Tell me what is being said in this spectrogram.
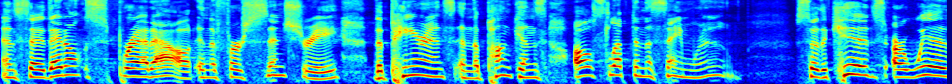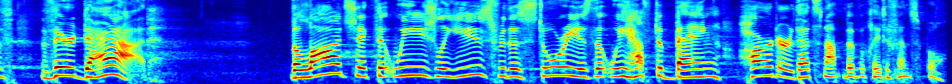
And so they don't spread out. In the first century, the parents and the pumpkins all slept in the same room. So the kids are with their dad. The logic that we usually use for this story is that we have to bang harder. That's not biblically defensible.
